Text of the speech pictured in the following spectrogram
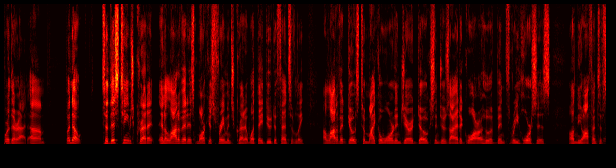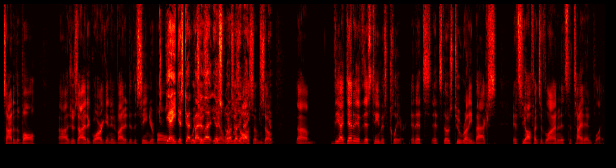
where they're at. Um, but no, to this team's credit, and a lot of it is Marcus Freeman's credit, what they do defensively. A lot of it goes to Michael Warren and Gerrid Doaks and Josiah DeGuara, who have been three horses on the offensive side of the ball. Uh, Josiah DeGuara getting invited to the Senior Bowl. Yeah, he just got invited is, la- yes, yeah, which is Monday night. awesome. So, um, the identity of this team is clear, and it's it's those two running backs, it's the offensive line, and it's the tight end play.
